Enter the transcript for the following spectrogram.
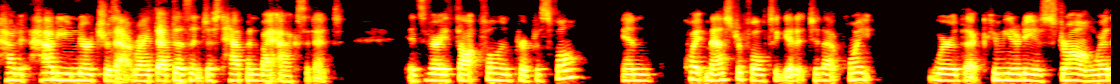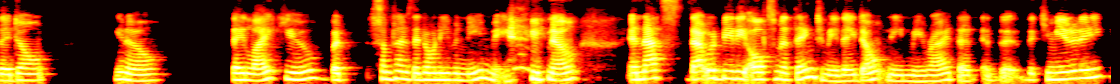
How do how do you nurture that right? That doesn't just happen by accident. It's very thoughtful and purposeful and quite masterful to get it to that point where that community is strong where they don't you know they like you but sometimes they don't even need me you know and that's that would be the ultimate thing to me they don't need me right that the, the community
